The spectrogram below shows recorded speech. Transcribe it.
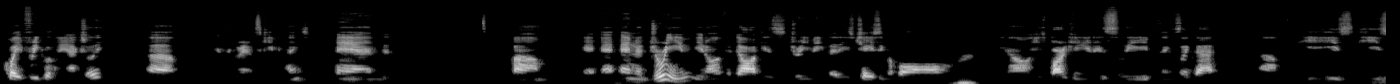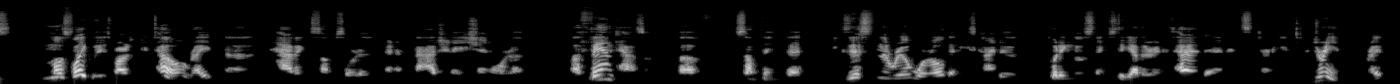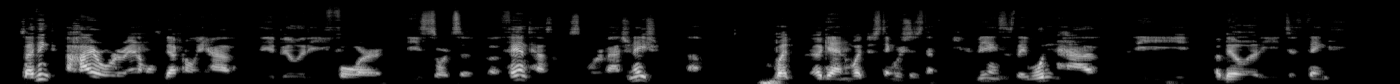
quite frequently, actually, um, in the grand scheme of things. And um, and a dream, you know, if a dog is dreaming that he's chasing a ball, or, you know, he's barking in his sleep, things like that, um, he, he's he's most likely, as far as we can tell, right, uh, having some sort of an imagination or a, a phantasm of something that exists in the real world, and he's kind of putting those things together in his head, and it's turning into a dream, right? So I think higher order animals definitely have the ability for these sorts of uh, phantasms or imagination. But again, what distinguishes them from human beings is they wouldn't have the ability to think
